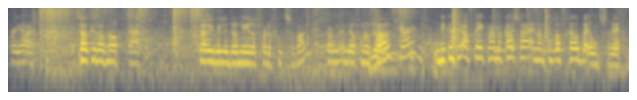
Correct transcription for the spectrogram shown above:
Per jaar. Zou ik u wat mogen vragen? Zou u willen doneren voor de voedselbank? Dat is dan een deel van een voucher. En die kunt u afrekenen aan de kassa en dan komt dat geld bij ons terecht.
